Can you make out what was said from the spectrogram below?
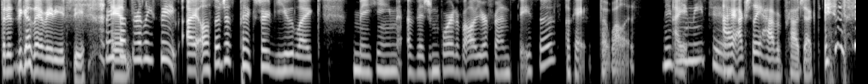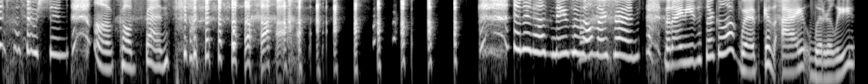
but it's because I have ADHD. Wait, And- that's really sweet. I also just pictured you like making a vision board of all your friends' faces. Okay, but Wallace, Maybe I- you need to. I actually have a project in Notion uh, called Friends. and it has names of all my friends that I need to circle up with because I literally,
